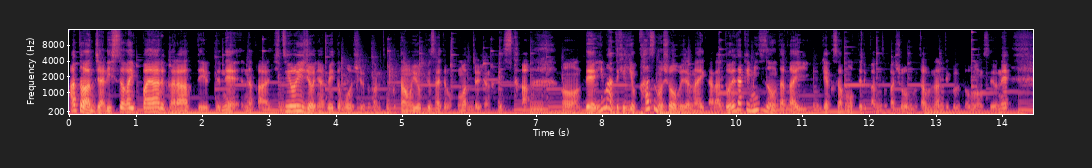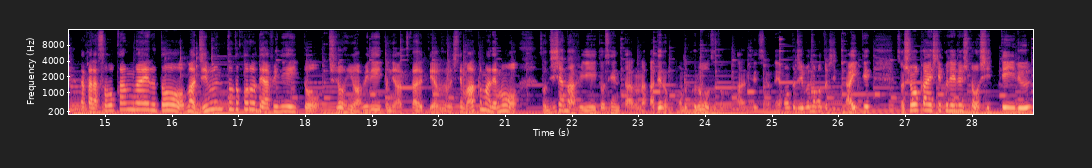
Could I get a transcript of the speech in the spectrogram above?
あとは、じゃあリストがいっぱいあるからって言ってね、なんか必要以上にアフィリエイト報酬とか、ね、特典を要求されても困っちゃうじゃないですか。うん。で、今って結局数の勝負じゃないから、どれだけ密度の高いお客さん持ってるかとか勝負も多分なってくると思うんですよね。だからそう考えると、まあ自分のところでアフィリエイト、商品をアフィリエイトに扱うってやるのにしても、あくまでもその自社のアフィリエイトセンターの中での本当クローズドの感じですよね。本当自分のこと知って、相手、その紹介してくれる人を知っている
